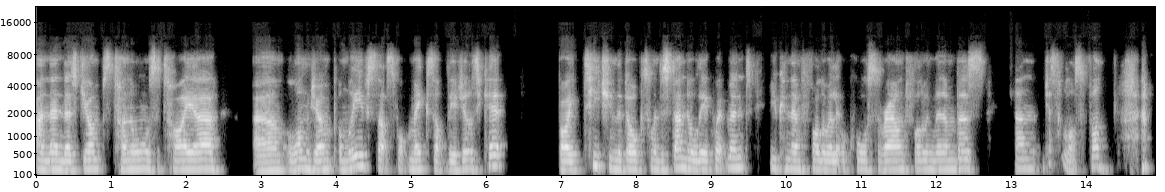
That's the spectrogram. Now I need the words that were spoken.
and then there's jumps, tunnels, a tire, um, long jump, and weaves. That's what makes up the agility kit. By teaching the dog to understand all the equipment, you can then follow a little course around following the numbers and just have lots of fun.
